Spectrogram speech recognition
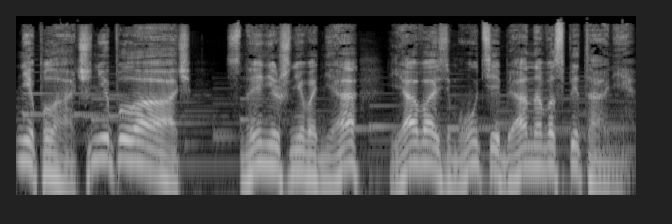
не плачь, не плачь, с нынешнего дня я возьму тебя на воспитание».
